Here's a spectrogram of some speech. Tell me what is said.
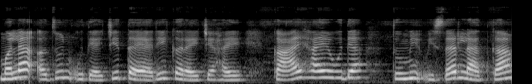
मला अजून उद्याची तयारी करायची आहे. काय आहे उद्या? तुम्ही विसरलात का?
